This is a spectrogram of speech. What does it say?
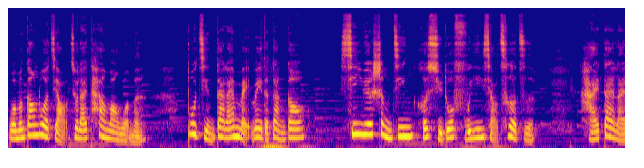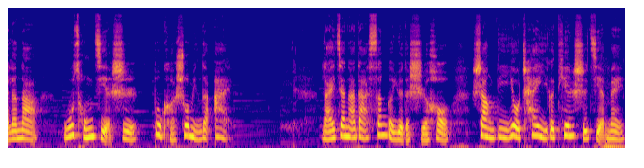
我们刚落脚就来探望我们，不仅带来美味的蛋糕、新约圣经和许多福音小册子，还带来了那无从解释、不可说明的爱。来加拿大三个月的时候，上帝又差一个天使姐妹，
